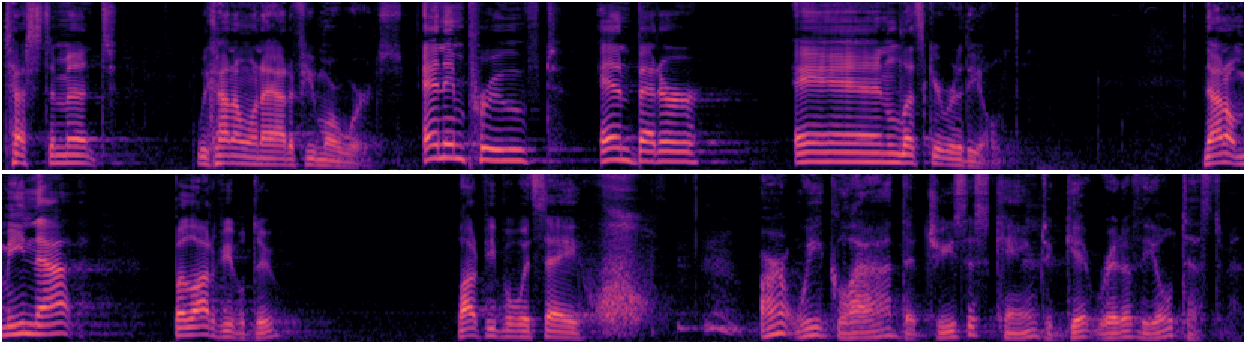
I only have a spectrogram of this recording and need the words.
Testament, we kind of want to add a few more words. And improved, and better, and let's get rid of the old. Now, I don't mean that, but a lot of people do. A lot of people would say, Aren't we glad that Jesus came to get rid of the Old Testament?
